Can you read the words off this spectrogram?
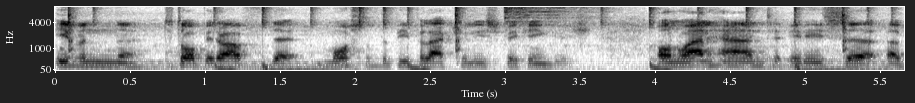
even to top it off, the, most of the people actually speak English. On one hand, it is uh, a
